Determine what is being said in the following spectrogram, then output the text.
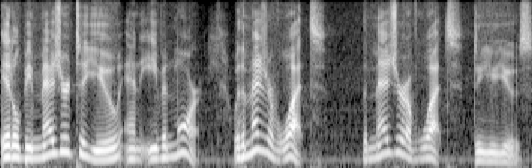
it'll be measured to you and even more. With a measure of what? The measure of what do you use?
